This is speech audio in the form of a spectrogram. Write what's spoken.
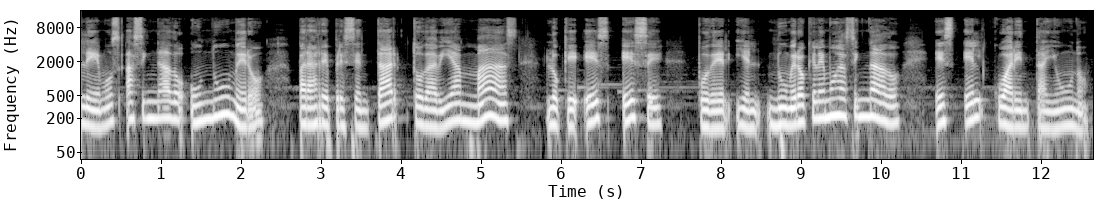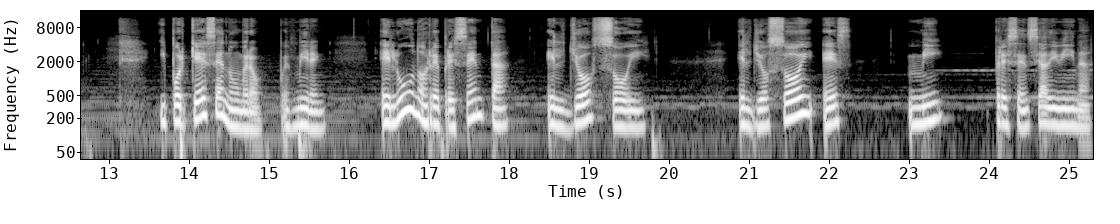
le hemos asignado un número para representar todavía más lo que es ese poder. Y el número que le hemos asignado es el 41. ¿Y por qué ese número? Pues miren, el 1 representa el yo soy. El yo soy es mi presencia divina,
